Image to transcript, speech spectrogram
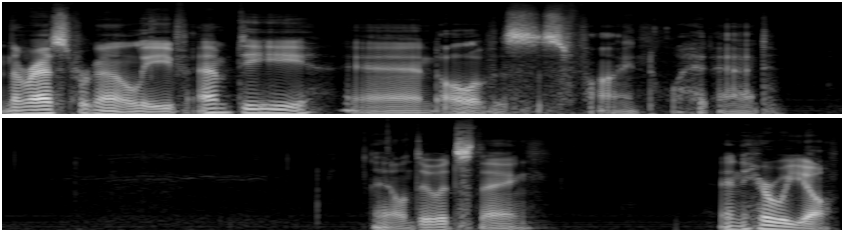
And the rest we're going to leave empty, and all of this is fine. We'll hit add. It'll do its thing. And here we go.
